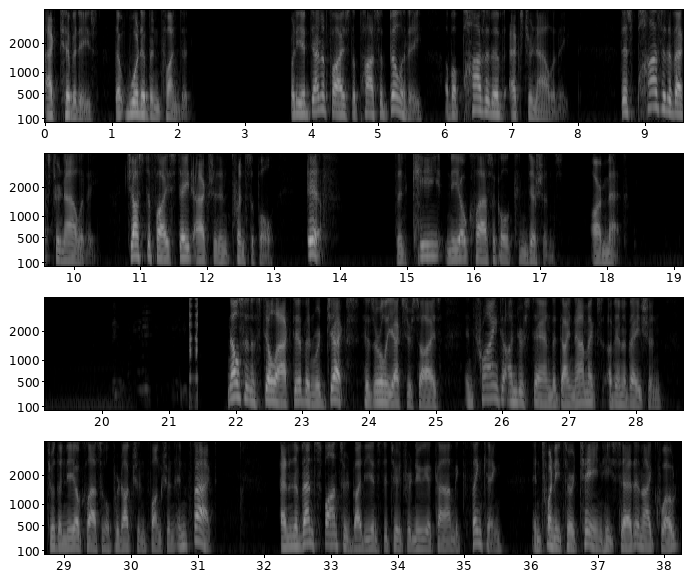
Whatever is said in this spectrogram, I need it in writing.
activities that would have been funded. But he identifies the possibility of a positive externality. This positive externality justifies state action in principle if the key neoclassical conditions are met. Nelson is still active and rejects his early exercise in trying to understand the dynamics of innovation through the neoclassical production function. In fact, at an event sponsored by the Institute for New Economic Thinking in 2013, he said, and I quote,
